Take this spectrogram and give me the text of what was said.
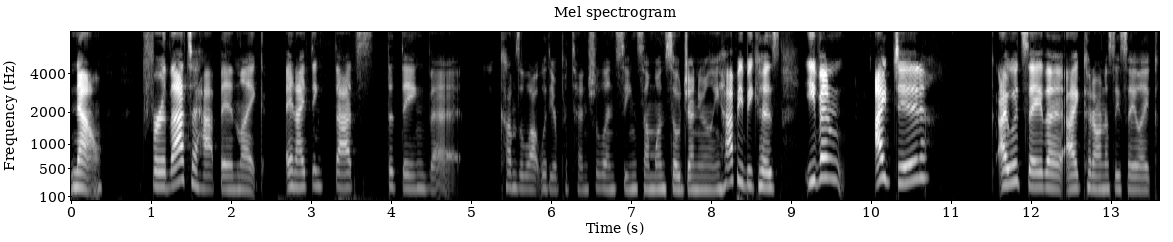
Now, for that to happen, like, and I think that's the thing that comes a lot with your potential and seeing someone so genuinely happy because even I did, I would say that I could honestly say like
